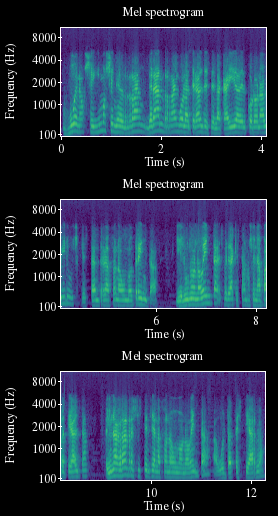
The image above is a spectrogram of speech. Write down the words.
bueno, seguimos en el gran rango lateral desde la caída del coronavirus, que está entre la zona 1.30 y el 1.90. Es verdad que estamos en la parte alta. Hay una gran resistencia en la zona 1.90, ha vuelto a testearla.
